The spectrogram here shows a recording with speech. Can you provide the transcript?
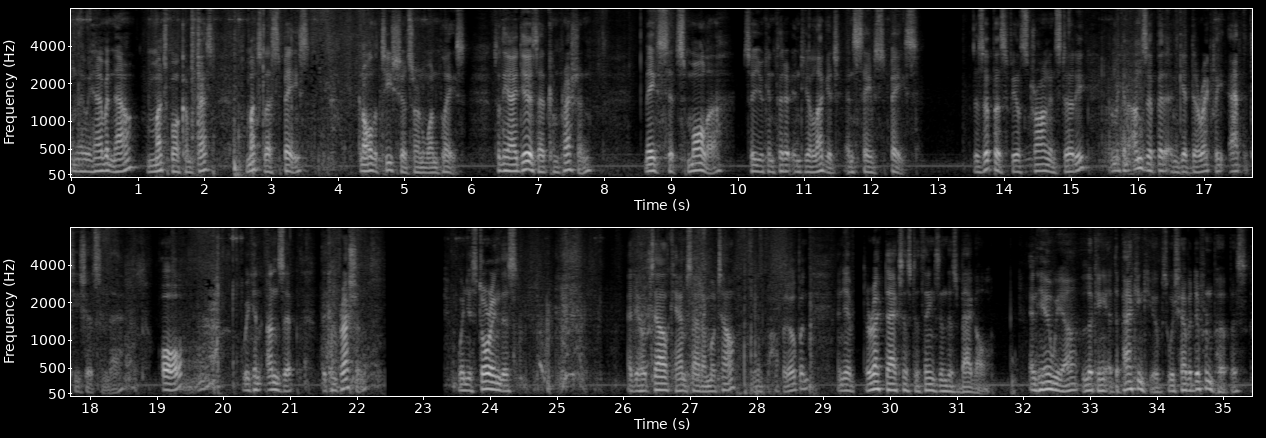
And there we have it now, much more compressed, much less space, and all the t-shirts are in one place. So the idea is that compression makes it smaller so you can fit it into your luggage and save space. The zippers feel strong and sturdy, and we can unzip it and get directly at the t-shirts in there. Or we can unzip the compression when you're storing this at your hotel, campsite, or motel. You can pop it open direct access to things in this Bagail. And here we are looking at the packing cubes, which have a different purpose,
